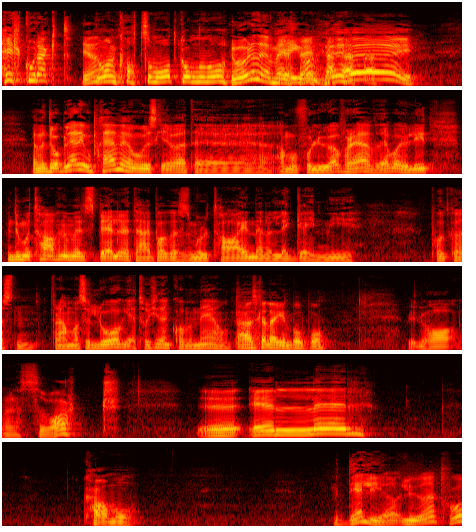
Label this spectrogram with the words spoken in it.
Helt korrekt! Ja. Det var en katt som åt, kom det nå. Gjorde det det med en gang? Hei, hei! Ja, men Da blir det jo premie om å skrive til Han må få lua for det, for det var jo lyd. Men du må ta, når vi spiller dette her i podkasten, så må du ta inn den og legge inn i podkasten. For den var så låg. Jeg tror ikke den kommer med. ordentlig. Jeg skal legge den på. Vil du ha svart? Eh, eller Kamo? Men det lurer, lurer jeg på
